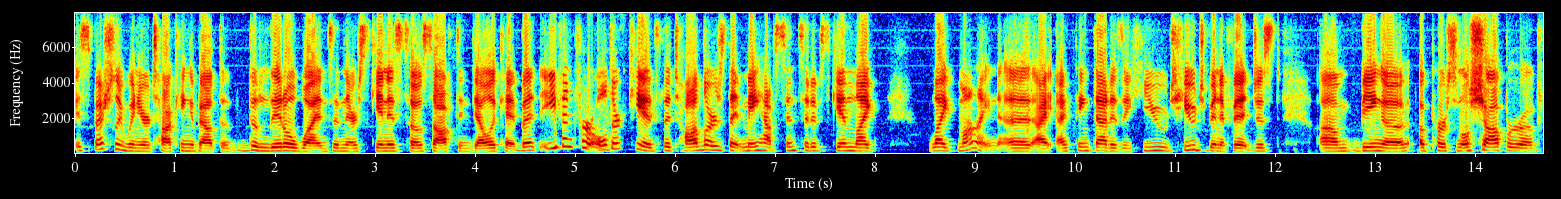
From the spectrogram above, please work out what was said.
especially when you're talking about the, the little ones and their skin is so soft and delicate. But even for older kids, the toddlers that may have sensitive skin like like mine, uh, I, I think that is a huge, huge benefit. Just um, being a, a personal shopper of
